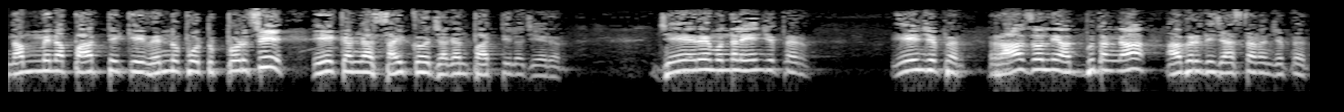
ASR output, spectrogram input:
నమ్మిన పార్టీకి వెన్నుపోటు పొడిచి ఏకంగా సైకో జగన్ పార్టీలో చేరారు. చేరే ముందల ఏం చెప్పారు? ఏం చెప్పారు? రాజోల్ని అద్భుతంగా అభివృద్ధి చేస్తానని చెప్పారు.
